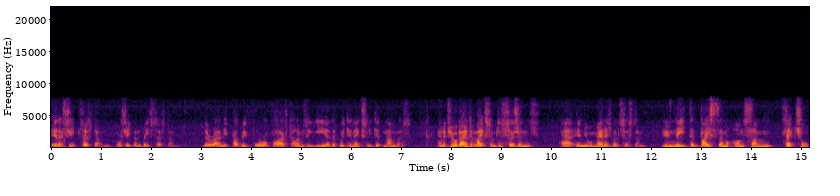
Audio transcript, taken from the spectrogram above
in a sheep system, or sheep and beef system, there are only probably four or five times a year that we can actually get numbers. And if you're going to make some decisions uh, in your management system, you need to base them on some factual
